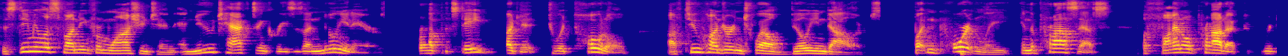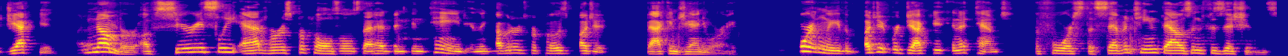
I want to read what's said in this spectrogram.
The stimulus funding from Washington and new tax increases on millionaires brought the state budget to a total of $212 billion. But importantly, in the process, the final product rejected a number of seriously adverse proposals that had been contained in the governor's proposed budget back in January. Importantly, the budget rejected an attempt to force the 17,000 physicians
